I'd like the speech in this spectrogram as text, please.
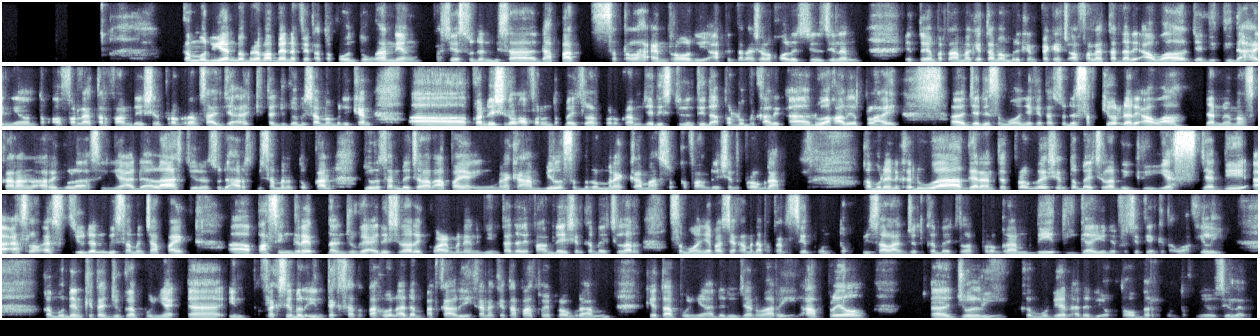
Kemudian beberapa benefit atau keuntungan yang pastinya student bisa dapat setelah enroll di UP International College New Zealand. Itu yang pertama kita memberikan package offer letter dari awal, jadi tidak hanya untuk offer letter foundation program saja, kita juga bisa memberikan uh, conditional offer untuk bachelor program, jadi student tidak perlu berkali uh, dua kali apply. Uh, jadi semuanya kita sudah secure dari awal, dan memang sekarang uh, regulasinya adalah student sudah harus bisa menentukan jurusan bachelor apa yang ingin mereka ambil sebelum mereka masuk ke foundation program. Kemudian yang kedua, guaranteed progression to bachelor degree. Yes, jadi uh, as long as student bisa mencapai uh, passing grade dan juga additional requirement yang diminta dari foundation ke bachelor, semuanya pasti akan mendapatkan seat untuk bisa lanjut ke bachelor program di tiga university yang kita wakili. Kemudian kita juga punya uh, in, flexible intake satu tahun ada empat kali karena kita pathway program. Kita punya ada di Januari, April, uh, Juli, kemudian ada di Oktober untuk New Zealand.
